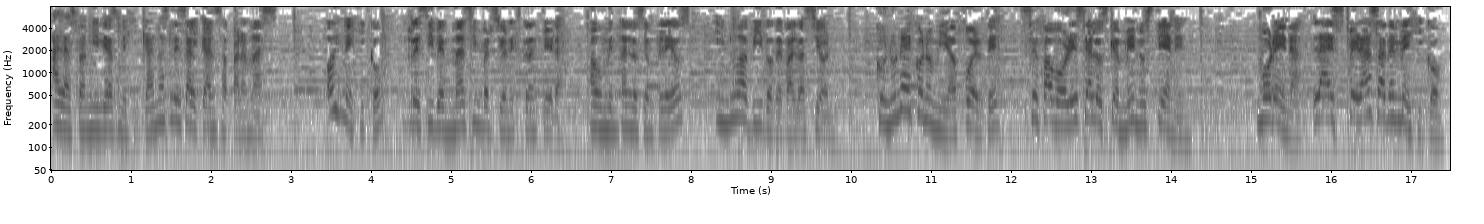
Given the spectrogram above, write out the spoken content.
a las familias mexicanas les alcanza para más. Hoy México recibe más inversión extranjera, aumentan los empleos y no ha habido devaluación. Con una economía fuerte, se favorece a los que menos tienen. Morena, la esperanza de México.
